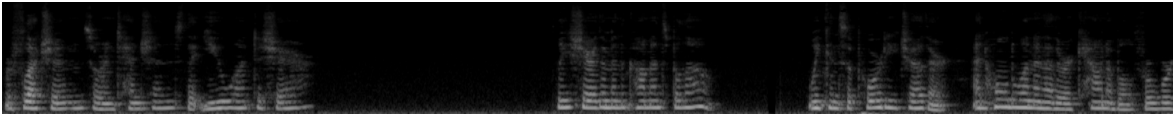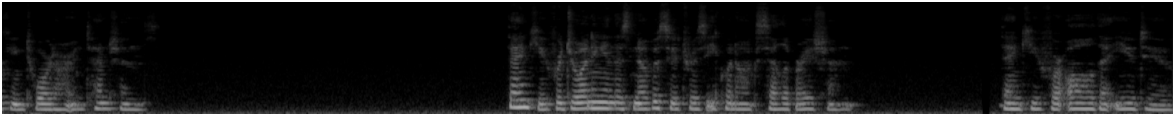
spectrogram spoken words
reflections, or intentions that you want to share? Please share them in the comments below. We can support each other and hold one another accountable for working toward our intentions. Thank you for joining in this Nova Sutras Equinox celebration. Thank you for all that you do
